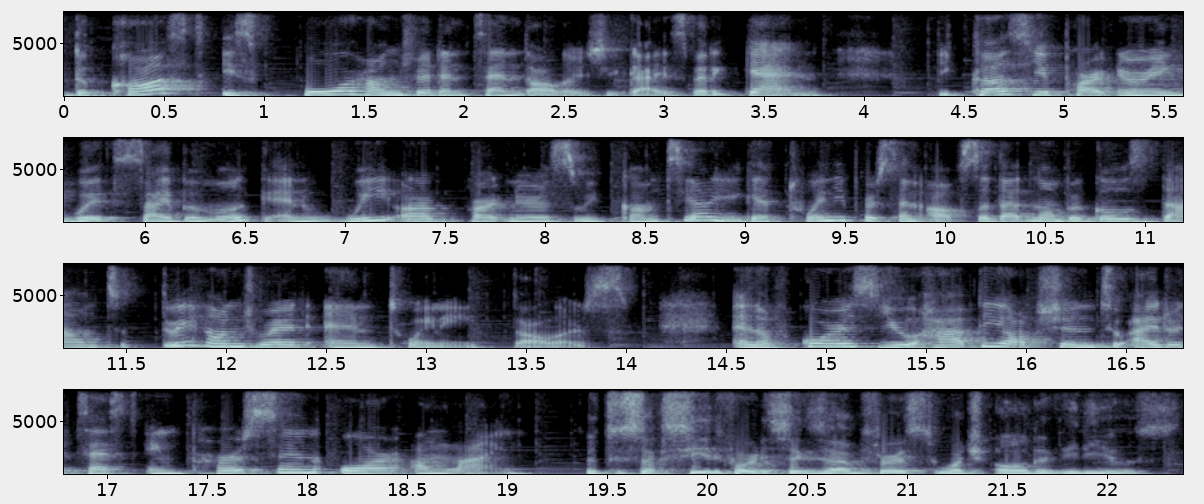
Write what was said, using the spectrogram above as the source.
The cost is $410, you guys. But again, because you're partnering with CyberMuk and we are partners with CompTIA, you get 20% off. So that number goes down to $320. And of course, you have the option to either test in person or online. So to succeed for this exam, first watch all the videos.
